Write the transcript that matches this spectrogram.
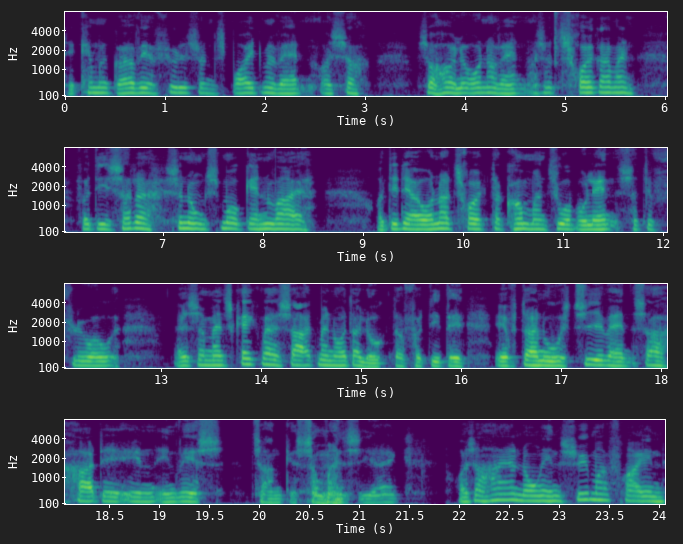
Det kan man gøre ved at fylde sådan en sprøjt med vand, og så, så holde under vand, og så trykker man, fordi så er der sådan nogle små genveje, og det der undertryk, der kommer en turbulens, så det flyver ud. Altså, man skal ikke være sart med noget, der lugter, fordi det, efter en uges tid i vand, så har det en, en vis tanke, som man siger. Ikke? Og så har jeg nogle enzymer fra en,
